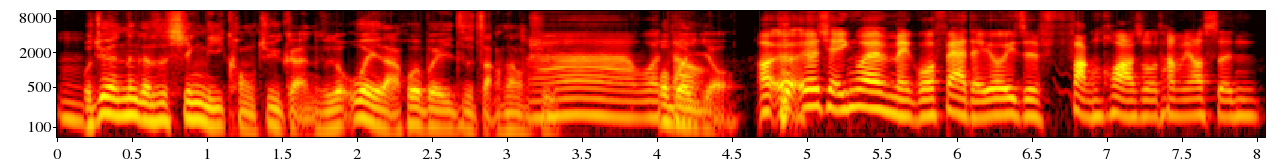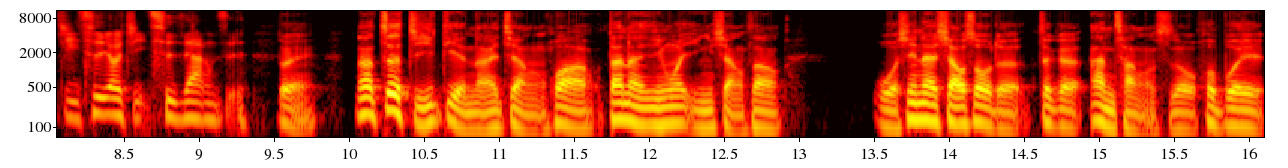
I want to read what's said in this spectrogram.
嗯我觉得那个是心理恐惧感，就是说未来会不会一直涨上去，啊，我会不会有？哦，而而且因为美国 Fed 又一直放话说他们要升几次又几次这样子。对，那这几点来讲的话，当然因为影响上，我现在销售的这个暗场的时候，会不会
